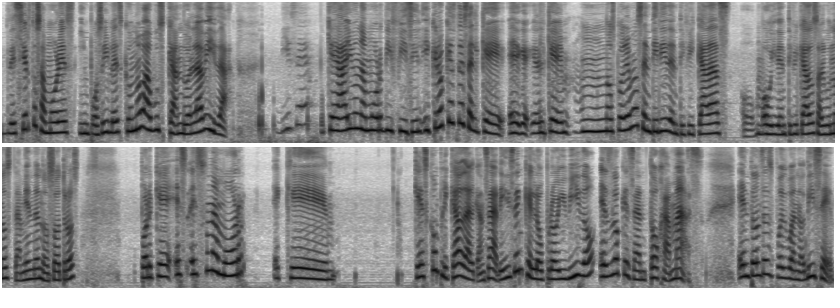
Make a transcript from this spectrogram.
de- ciertos amores imposibles que uno va buscando en la vida. Dice que hay un amor difícil y creo que este es el que, eh, el que mm, nos podríamos sentir identificadas o, o identificados algunos también de nosotros, porque es, es un amor que, que es complicado de alcanzar y dicen que lo prohibido es lo que se antoja más. Entonces, pues bueno, dice,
